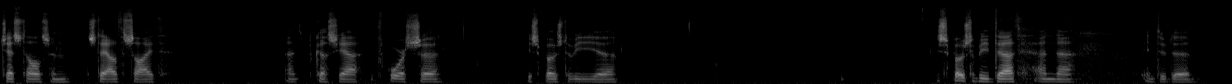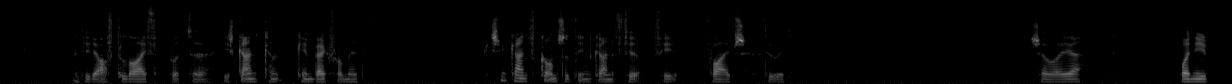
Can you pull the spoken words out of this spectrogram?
just tells him stay outside. And because yeah, of course, uh, he's supposed to be. Uh, he's supposed to be dead and uh, into the into the afterlife, but uh, he's kind of came back from it. Gives me kind of Constantine kind of vibes to it. So uh, yeah, when he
